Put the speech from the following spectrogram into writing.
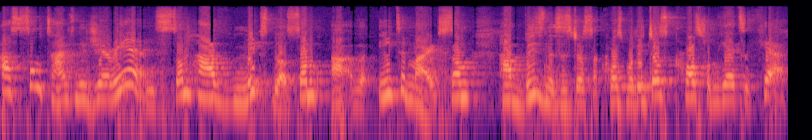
are sometimes Nigerians. Some have mixed blood, some are intermarried, some have businesses just across, but they just cross from here to here.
